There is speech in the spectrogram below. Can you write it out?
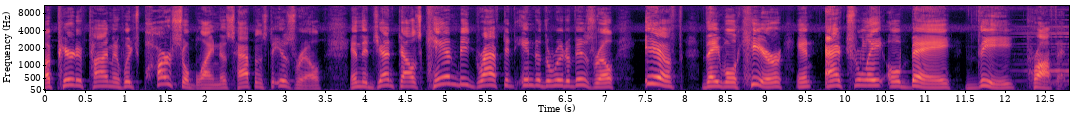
a period of time in which partial blindness happens to Israel, and the Gentiles can be grafted into the root of Israel if they will hear and actually obey the prophet.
